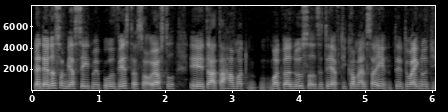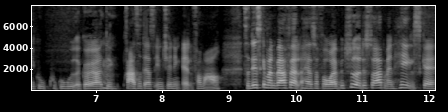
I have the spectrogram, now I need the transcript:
Blandt andet, som vi har set med både Vestas og Ørsted, øh, der, der har måttet måtte være nødsaget til det her, for de kom altså ind. Det, det var ikke noget, de kunne, kunne gå ud og gøre. Mm. Det presset deres indtjening alt for meget. Så det skal man i hvert fald have sig for øje. Betyder det så, at man helt skal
